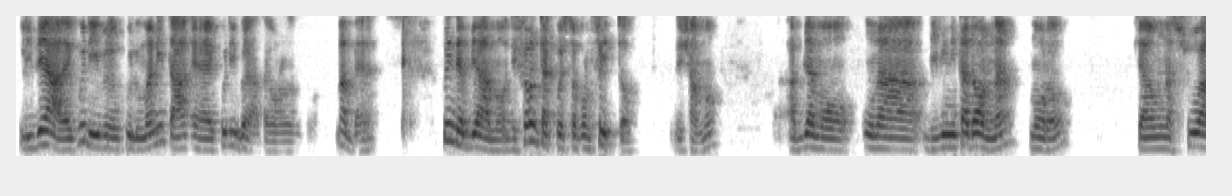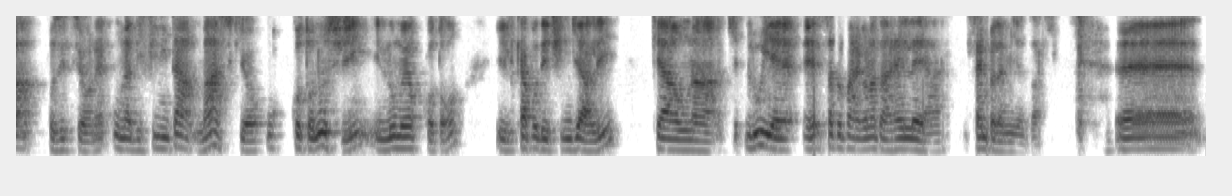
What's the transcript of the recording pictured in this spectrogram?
l'ideale equilibrio in cui l'umanità era equilibrata con la natura. Va bene? Quindi abbiamo, di fronte a questo conflitto, diciamo, abbiamo una divinità donna, Moro, che ha una sua posizione, una divinità maschio, Kotonushi, il nome Okkoto, il capo dei cinghiali, che ha una... Lui è, è stato paragonato a Re Lear, sempre da Miyazaki. Eh,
